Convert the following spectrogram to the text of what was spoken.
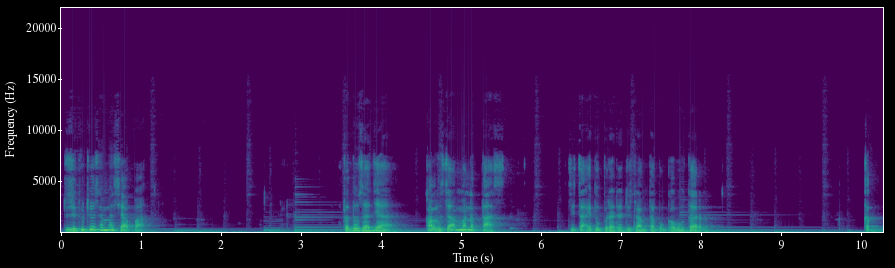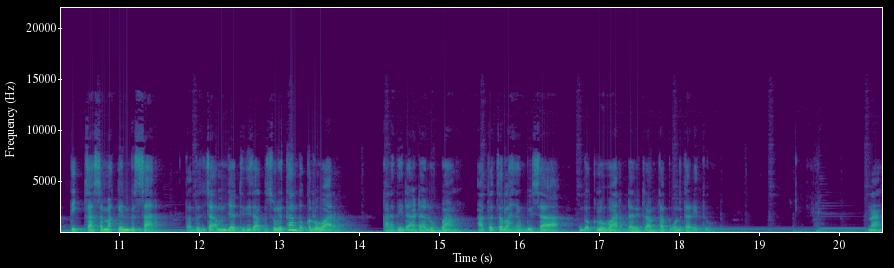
di situ dia sama siapa? Tentu saja, kalau sejak menetas cicak itu berada di dalam tabung komputer, ketika semakin besar, tentu cicak menjadi tidak kesulitan untuk keluar karena tidak ada lubang atau celah yang bisa untuk keluar dari dalam tabung komputer itu. Nah,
